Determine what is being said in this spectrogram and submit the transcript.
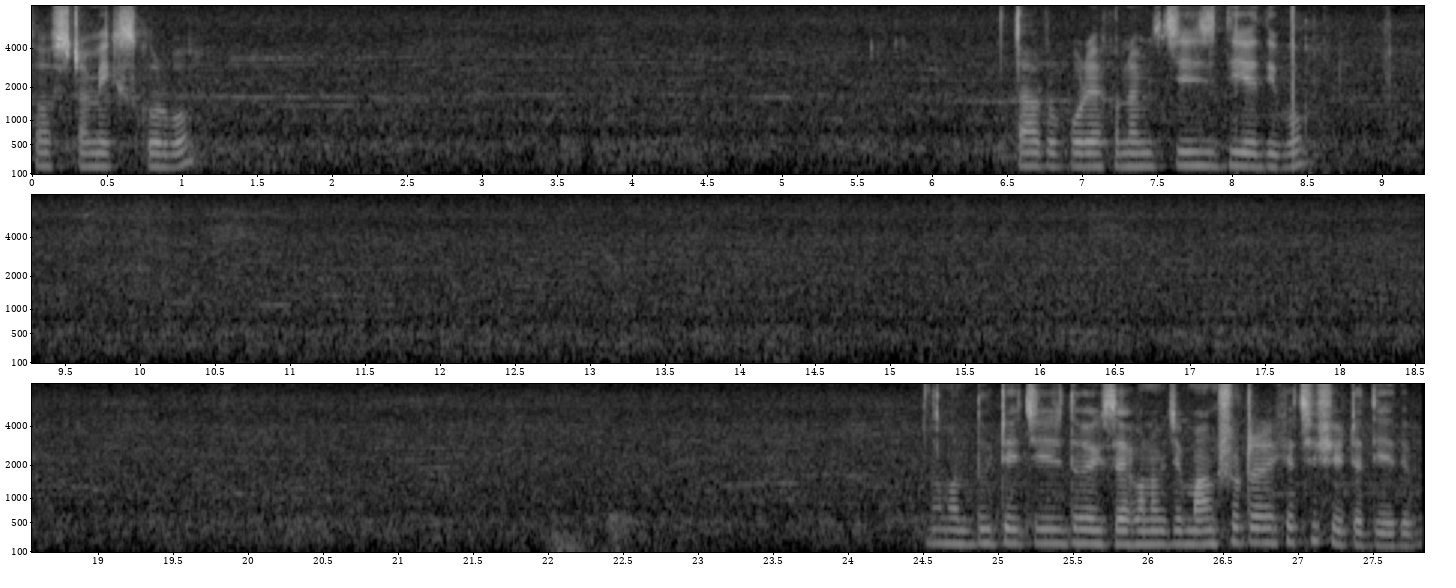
সসটা মিক্স করব। তার উপরে এখন আমি চিজ দিয়ে দিব। আমার দুইটাই চিজ হয়ে গেছে এখন আমি যে মাংসটা রেখেছি, সেটা দিয়ে দেব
